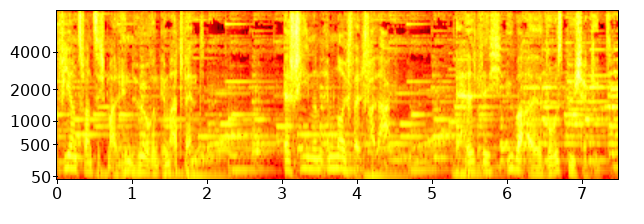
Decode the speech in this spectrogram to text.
24 Mal hinhören im Advent. Erschienen im Neufeld Verlag. Erhältlich überall, wo es Bücher gibt.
